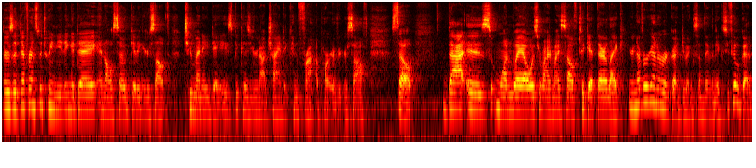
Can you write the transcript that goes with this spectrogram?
There's a difference between needing a day and also giving yourself too many days because you're not trying to confront a part of yourself. So that is one way I always remind myself to get there. Like, you're never going to regret doing something that makes you feel good.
